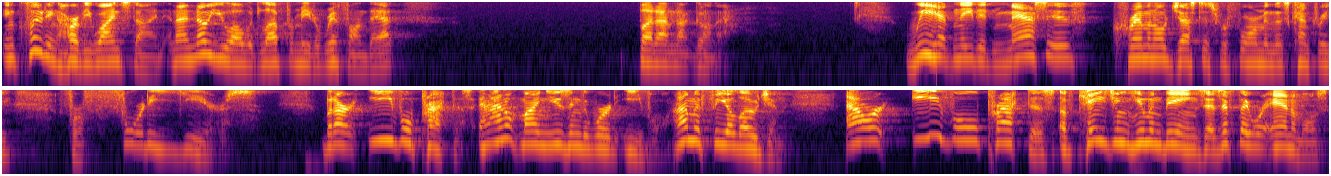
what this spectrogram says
including Harvey Weinstein. And I know you all would love for me to riff on that, but I'm not gonna. We have needed massive criminal justice reform in this country for 40 years. But our evil practice, and I don't mind using the word evil, I'm a theologian. Our evil practice of caging human beings as if they were animals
